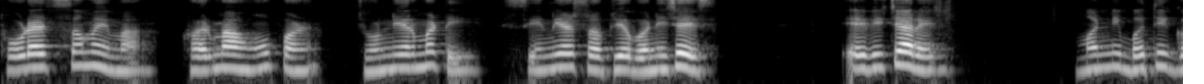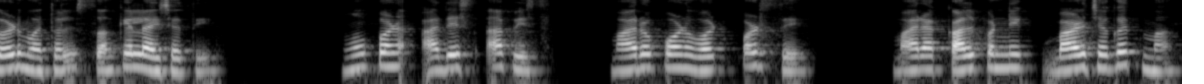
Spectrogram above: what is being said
થોડા જ સમયમાં ઘરમાં હું પણ જુનિયર મટી સિનિયર સભ્ય બની જઈશ એ વિચારે જ મનની બધી ગડમથલ સંકેલાઈ જતી. હું પણ આદેશ આપીશ, મારો પણ વટ પડશે. મારા કાલ્પનિક બાળજગતમાં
